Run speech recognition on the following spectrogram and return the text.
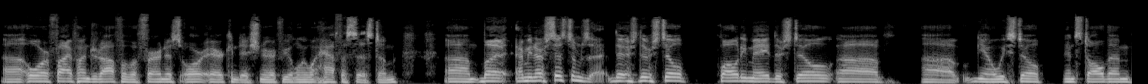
uh, or five hundred off of a furnace or air conditioner if you only want half a system. Um, but I mean, our systems they're they're still quality made. They're still uh, uh, you know we still install them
